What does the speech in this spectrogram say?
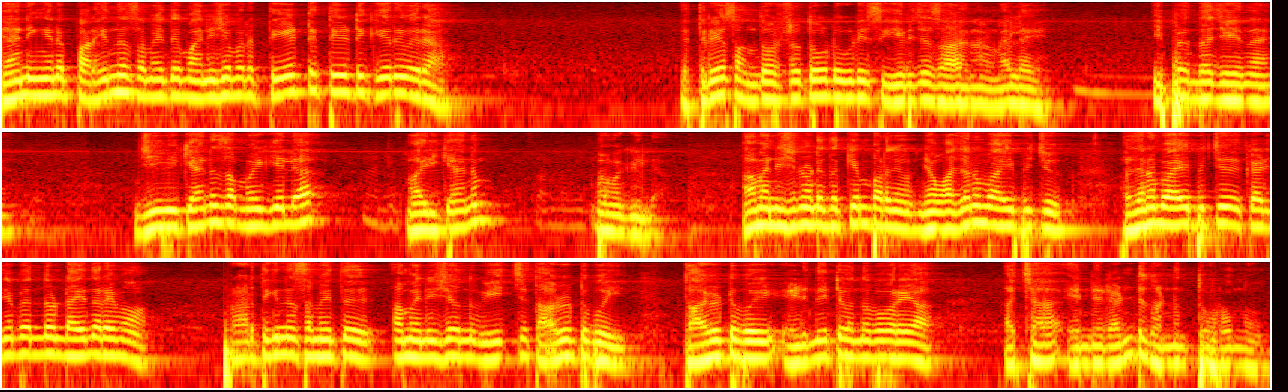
ഞാനിങ്ങനെ പറയുന്ന സമയത്ത് മനുഷ്യൻ പറയും തേട്ടി തേട്ടി കയറി വരാ. എത്രയോ സന്തോഷത്തോടു കൂടി സ്വീകരിച്ച സാധനമാണ് അല്ലേ? ഇപ്പം എന്താ ചെയ്യുന്നത് ജീവിക്കാനും സമ്മതിക്കില്ല മരിക്കാനും സമ്മതിക്കില്ല. ആ മനുഷ്യനോട് ഇതൊക്കെയും പറഞ്ഞു. ഞാൻ വചനം വായിപ്പിച്ചു. വചനം വായിപ്പിച്ച് കഴിഞ്ഞപ്പോൾ എന്തുണ്ടായെന്ന് അറിയുമോ? പ്രാർത്ഥിക്കുന്ന സമയത്ത് ആ മനുഷ്യൻ ഒന്ന് വീച്ച് താഴോട്ട് പോയി. താഴോട്ട് പോയി എഴുന്നേറ്റ് വന്നപ്പോൾ പറയാ അച്ഛാ എന്റെ രണ്ട് കണ്ണും തുറന്നു.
